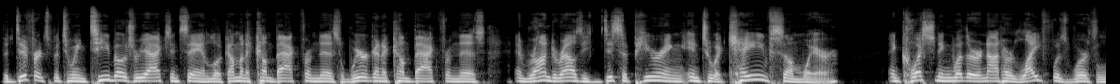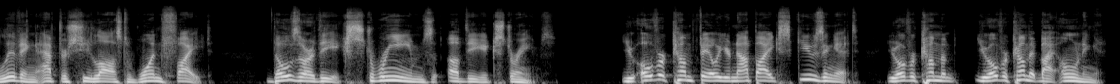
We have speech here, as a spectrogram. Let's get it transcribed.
the difference between Tebow's reaction saying, Look, I'm going to come back from this, we're going to come back from this, and Ronda Rousey disappearing into a cave somewhere and questioning whether or not her life was worth living after she lost one fight. Those are the extremes of the extremes. You overcome failure not by excusing it, you overcome you overcome it by owning it.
